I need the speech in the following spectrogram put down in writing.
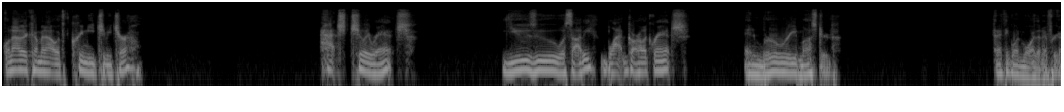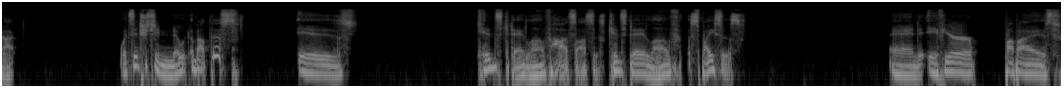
Well, now they're coming out with creamy chimichurri, Hatch chili ranch, yuzu wasabi, black garlic ranch, and brewery mustard. And I think one more that I forgot. What's interesting to note about this is Kids today love hot sauces. Kids today love spices. And if you're Popeye's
